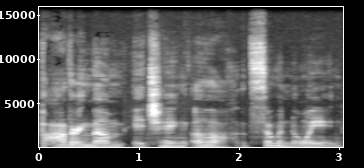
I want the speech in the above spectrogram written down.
bothering them, itching. Oh, it's so annoying.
